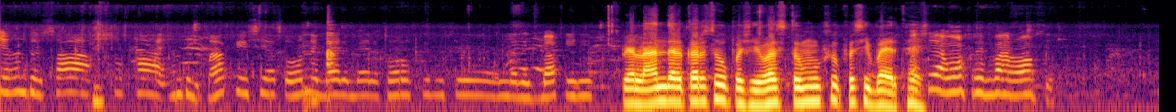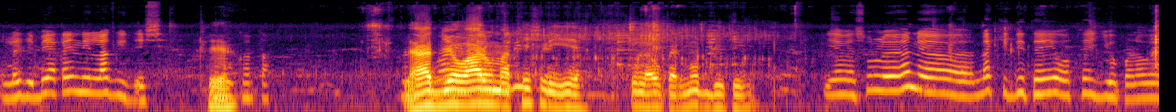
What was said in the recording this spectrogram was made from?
એ જે હંધુ સાફ સફાઈ હંધી બાકી છે તો હને બારે બારે થોરો કીધું છે અંદર જ બાકી છે પેલા અંદર કરશું પછી વસ્તુ મૂકશું પછી બહાર થાય પછી આ ઓખરી બહાર આવશે એટલે જે બે ત્રણ દિન લાગી જશે છે એવું કરતા એટલે આજ જો વારુમાં ખીચડી છે ચૂલા ઉપર મૂકી દીધી એ હવે સુલો હે ને નાખી દીધે એવો થઈ ગયો પણ હવે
